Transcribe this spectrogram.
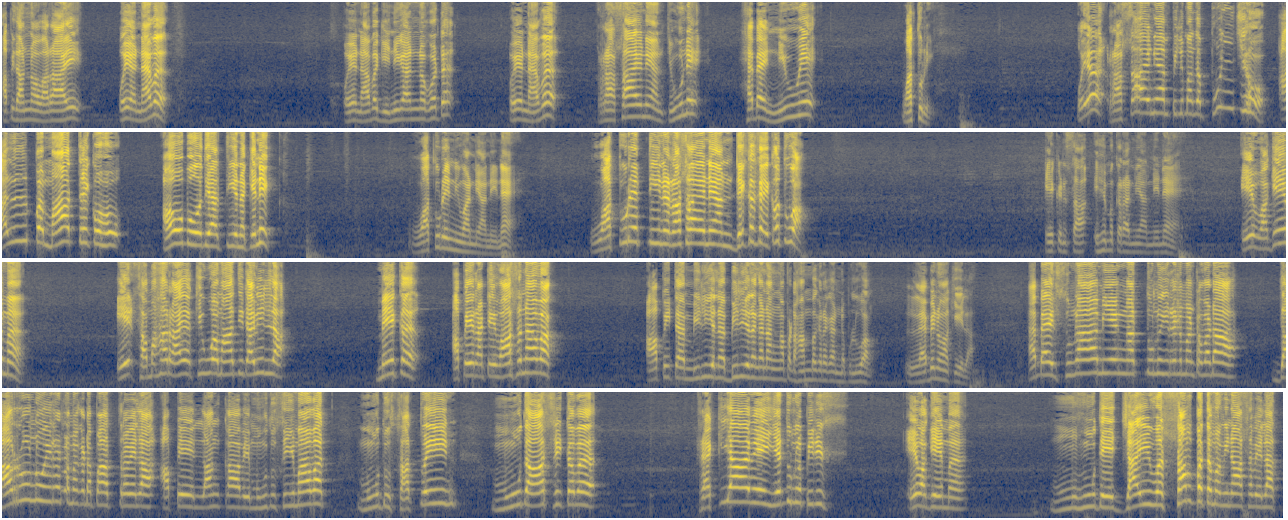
අපි දන්නවා වරායේ ඔය නැව ඔය නැව ගිනිගන්නකොට ඔය නැව රසායනයන් තිවුණේ හැබැයි නිව්වේ වතුරින්. ඔය රසායනයන් පිළිබඳ පුංචි හෝ අල්ප මාත්‍රක හෝ අවබෝධයක් තියෙන කෙනෙක් වතුරෙන් නිවන්න යන්නේ නෑ. වතුරෙත් තියෙන රසායනයන් දෙකක එකතුවක්. ඒක නිසා එහෙම කරන්න යන්නේ නෑ. ඒ වගේම ඒ සමහර අය කිව්ව මාධ්‍යට ඇවිල්ලා මේක අපේ රටේ වාසනාවක් අපිට මිලියන බිලියන ගණන් අපට හම්බ කරගන්න පුළුවන් ලැබෙනවා කියලා. හැබැයි සුනාමියෙන් අත්තුණු ඉරණමට වඩා දරුණු ඉරණමකට පාත්‍ර වෙලා අපේ ලංකාවේ මුහුදු සීමාවත් මුහුදු සත්වයින් මුහුද ආශ්‍රිතව රැකියාවේ යෙදුණු පිරිස් ඒ වගේම මුහුදේ ජෛව සම්පතම විනාශ වෙලත්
